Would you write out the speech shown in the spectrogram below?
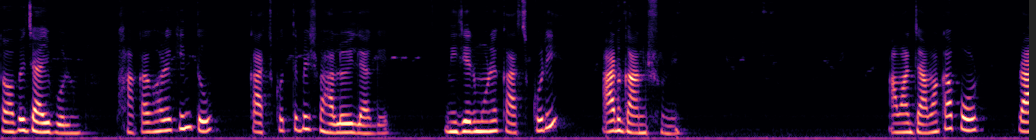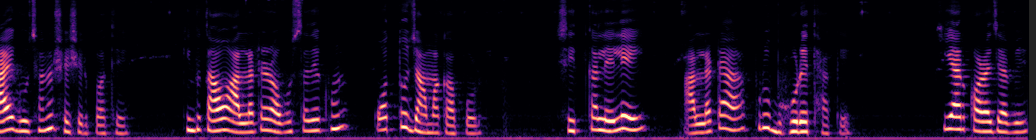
তবে যাই বলুন, ফাঁকা ঘরে কিন্তু কাজ করতে বেশ ভালোই লাগে। নিজের মনে কাজ করি আর গান শুনি। আমার জামা কাপড় প্রায় গুছানো শেষের পথে। কিন্তু তাও আল্লাটার অবস্থা দেখুন, কত জামা কাপড় শীতকাল এলেই আল্লাটা পুরো ভরে থাকে। কী আর করা যাবে?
